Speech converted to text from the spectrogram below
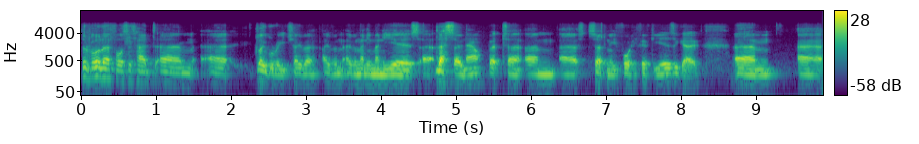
the Royal Air Force has had um, global reach over over, over many many years. Uh, less so now, but uh, um, uh, certainly 40, 50 years ago, um, uh,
